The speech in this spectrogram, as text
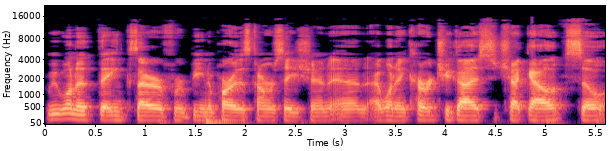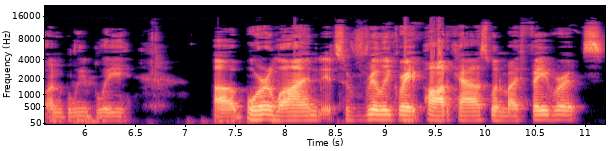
We want to thank Zyra for being a part of this conversation, and I want to encourage you guys to check out So Unbelievably uh, Borderline. It's a really great podcast, one of my favorites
